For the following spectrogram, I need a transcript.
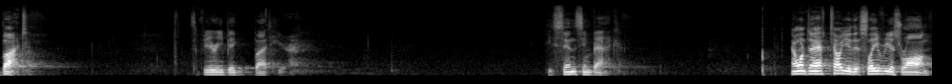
But, it's a very big but here. He sends him back. I want to tell you that slavery is wrong.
